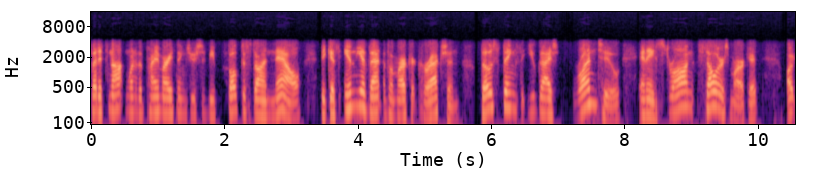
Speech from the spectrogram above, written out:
but it's not one of the primary things you should be focused on now because in the event of a market correction those things that you guys run to in a strong seller's market are,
